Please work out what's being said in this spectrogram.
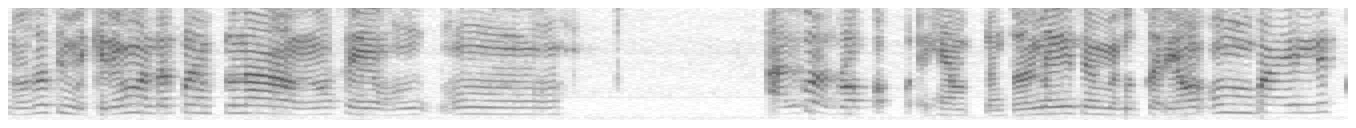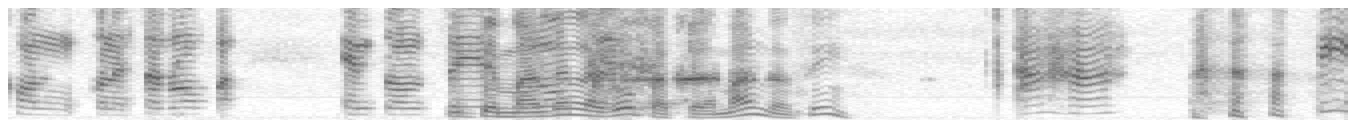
No sé si me quieren mandar, por ejemplo, una, no sé, un algo de ropa, por ejemplo. Entonces me dicen, me gustaría un, baile con, con, esta ropa. Entonces... Y te mandan la ropa, te la mandan, sí. Ajá. Sí,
